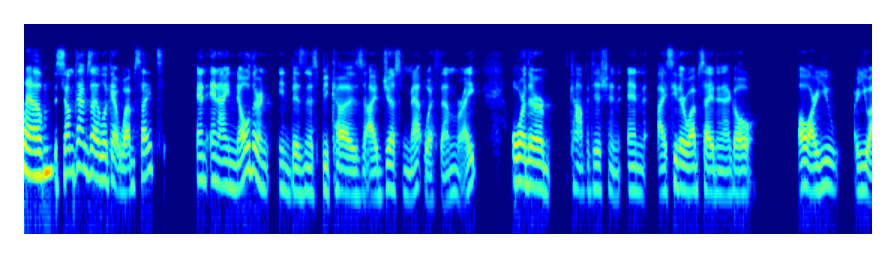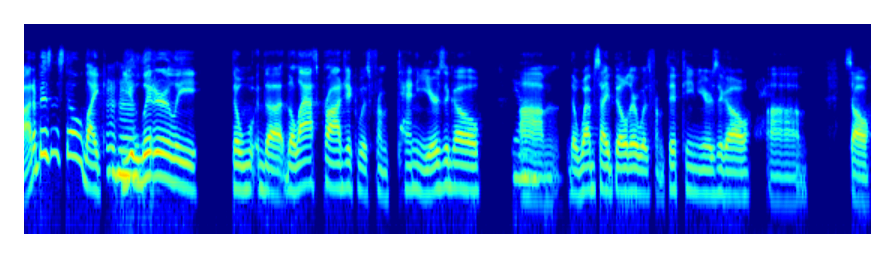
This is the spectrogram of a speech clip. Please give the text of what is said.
so sometimes i look at websites and and i know they're in business because i just met with them right or their competition and i see their website and i go oh are you are you out of business though like mm-hmm. you literally the the the last project was from 10 years ago yeah. Um, the website builder was from 15 years ago. Um, so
